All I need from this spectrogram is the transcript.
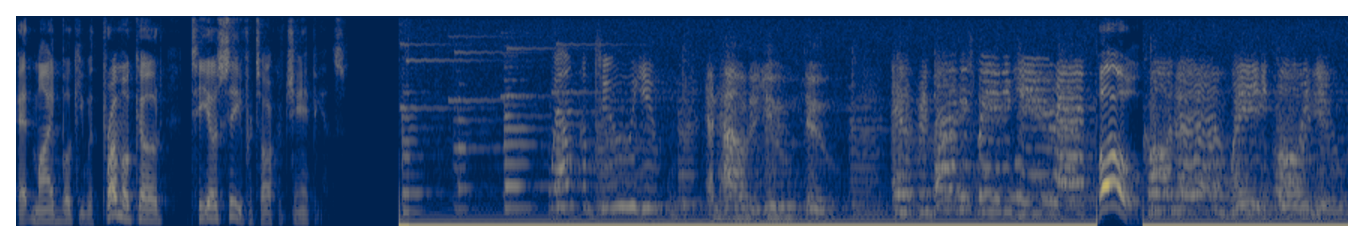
at MyBookie with promo code TOC for Talk of Champions. Welcome to you. And how do you do? Everybody's waiting here at Oh! corner, waiting for you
